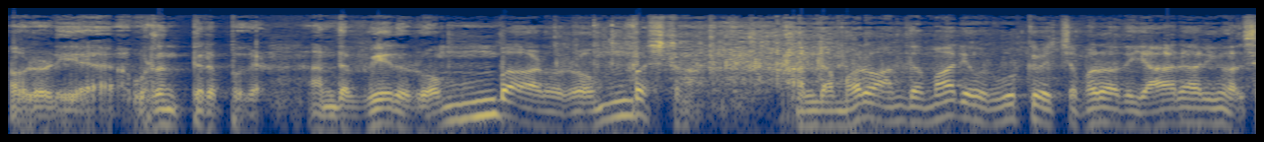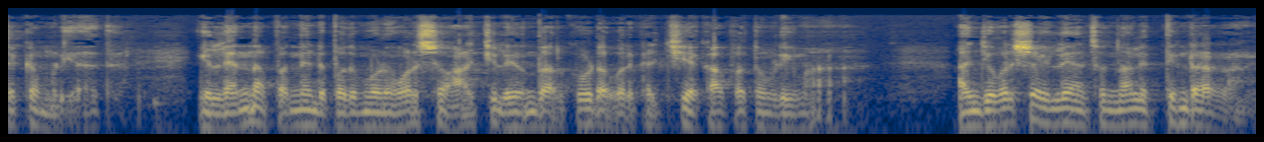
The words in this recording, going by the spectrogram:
அவருடைய உடன்பிறப்புகள் அந்த வேறு ரொம்ப ஆழம் ரொம்ப ஸ்ட்ராங் அந்த மரம் அந்த மாதிரி ஒரு ஊக்குவிச்ச மரம் அதை யாராலையும் அசைக்க முடியாது. இல்லை என்ன பன்னெண்டு பதிமூணு வருஷம் ஆட்சியில் இருந்தால் கூட ஒரு கட்சியை காப்பாற்ற முடியுமா? அஞ்சு வருஷம் இல்லைன்னு சொன்னாலே திண்டாடுறாங்க.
